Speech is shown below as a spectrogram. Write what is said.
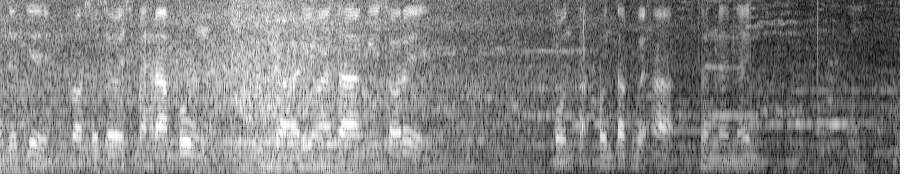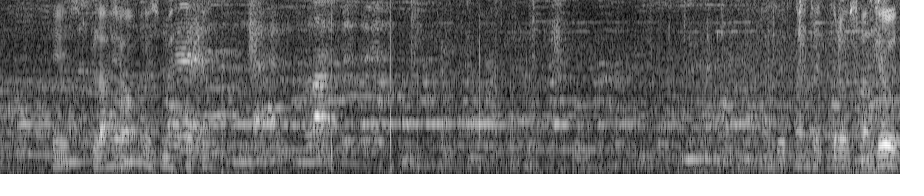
lanjut ke prosesnya wis meh rampung. Dari masang sore kontak-kontak WA dan lain-lain. Di sebelah yo wis meh lanjut lanjut terus lanjut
